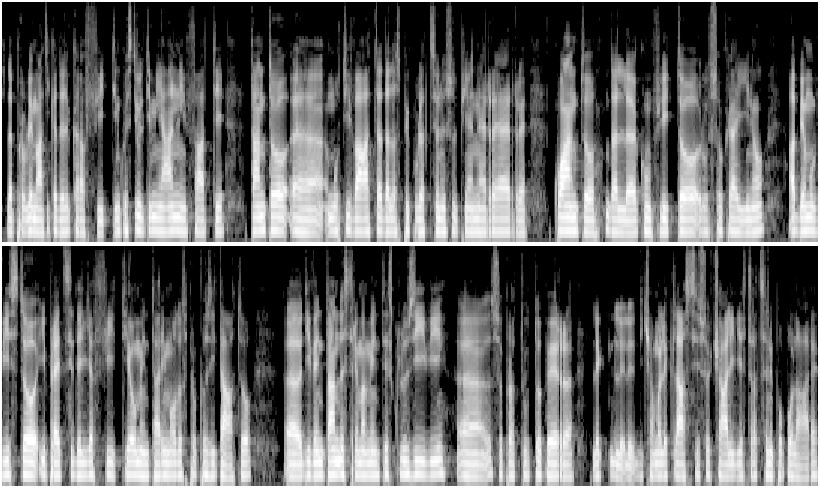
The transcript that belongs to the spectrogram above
la problematica del caro affitti. In questi ultimi anni, infatti, tanto eh, motivata dalla speculazione sul PNRR quanto dal conflitto russo-ucraino, abbiamo visto i prezzi degli affitti aumentare in modo spropositato eh, diventando estremamente esclusivi, eh, soprattutto per le, le- diciamo, le classi sociali di estrazione popolare.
